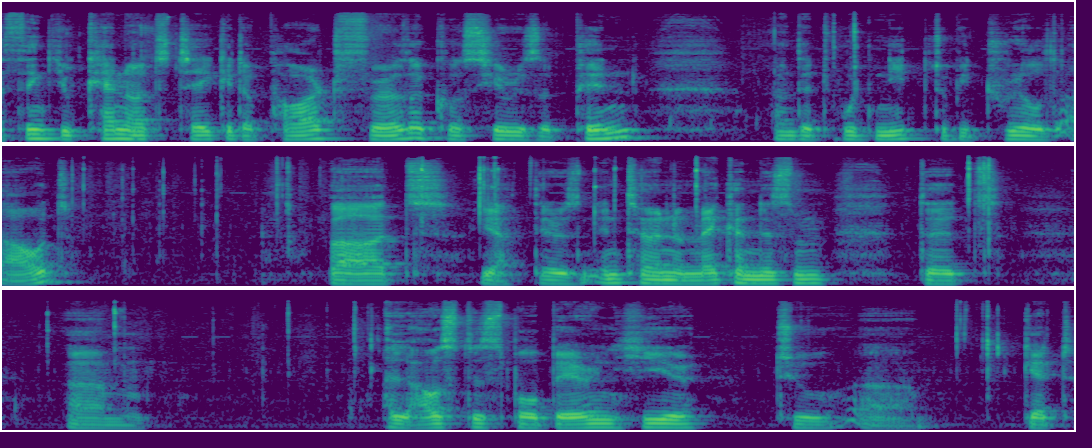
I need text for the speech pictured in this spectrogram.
think you cannot take it apart further because here is a pin and that would need to be drilled out. But yeah, there is an internal mechanism that um, allows this ball bearing here to uh, get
